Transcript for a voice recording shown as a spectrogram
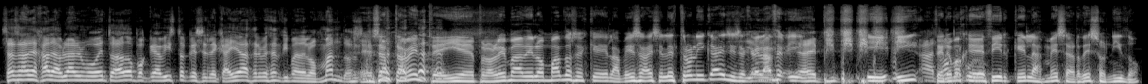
Sasa ha dejado de hablar en un momento dado porque ha visto que se le caía la cerveza encima de los mandos. Exactamente. y el problema de los mandos es que la mesa es electrónica y si se cae la... ce- Y, y- y tenemos que decir que las mesas de sonido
